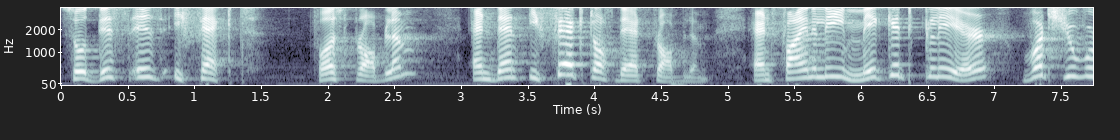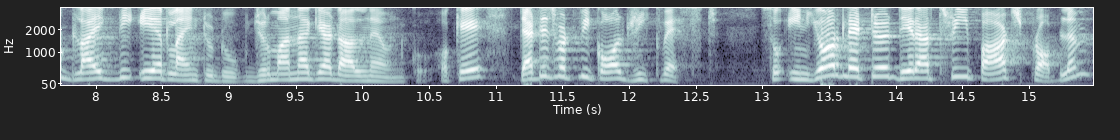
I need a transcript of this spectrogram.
So this is effect. First problem and then effect of that problem. And finally, make it clear what you would like the airline to do. Jurmana kya dalna unko. Okay? That is what we call request. So in your letter, there are three parts, problem,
